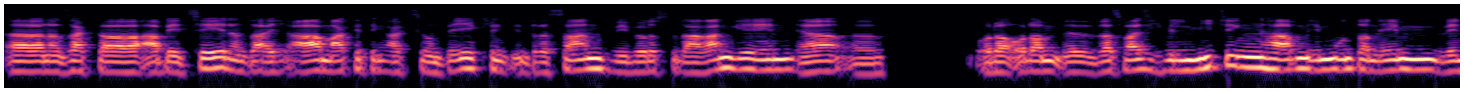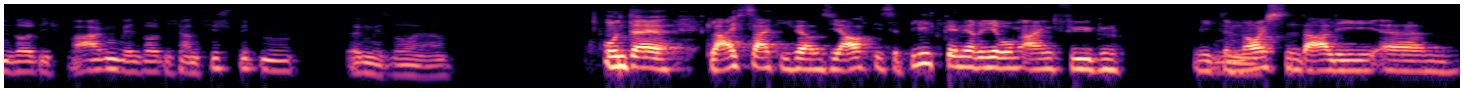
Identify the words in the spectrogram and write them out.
äh, dann sagt er ABC, dann sage ich A, Marketingaktion B, klingt interessant, wie würdest du da rangehen? Ja, äh, oder, oder äh, was weiß ich, will ein Meeting haben im Unternehmen, wen sollte ich fragen, wen sollte ich an den Tisch bitten? Irgendwie so, ja. Und äh, gleichzeitig werden sie auch diese Bildgenerierung einfügen mit dem mhm. neuesten DALI, ähm,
